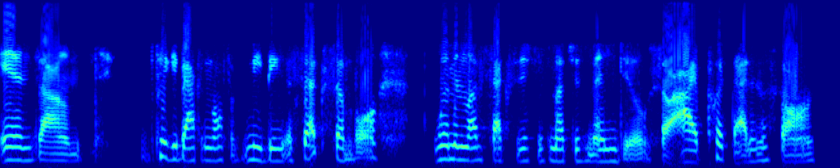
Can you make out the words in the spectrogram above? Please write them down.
and um, piggybacking off of me being a sex symbol, women love sex just as much as men do. So I put that in the song,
